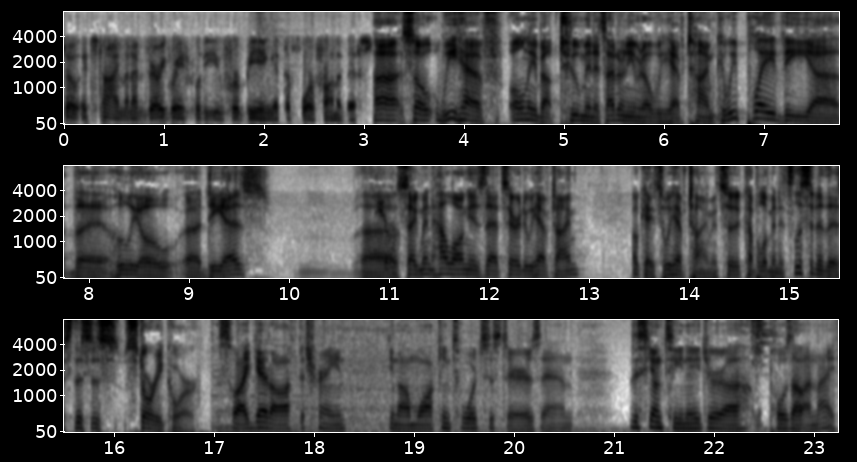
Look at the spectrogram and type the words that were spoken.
so it's time, and I'm very grateful to you for being at the forefront of this. Uh, so we have only about two minutes. I don't even know if we have time. Can we play the uh, the Julio uh, Diaz uh, segment? How long is that, Sarah? Do we have time? Okay, so we have time. It's a couple of minutes. Listen to this. This is StoryCorps. So I get off the train. You know, I'm walking towards the stairs, and This young teenager uh, pulls out a knife.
